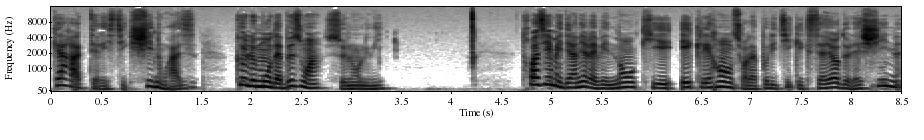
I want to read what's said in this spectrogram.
caractéristiques chinoises que le monde a besoin, selon lui. Troisième et dernier événement qui est éclairant sur la politique extérieure de la Chine,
